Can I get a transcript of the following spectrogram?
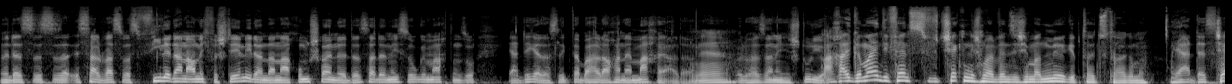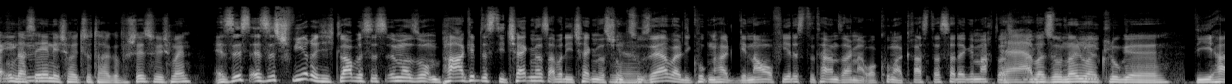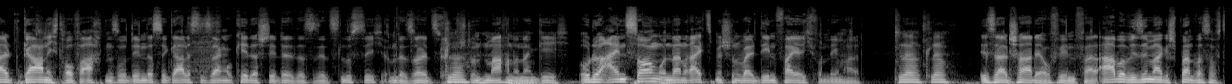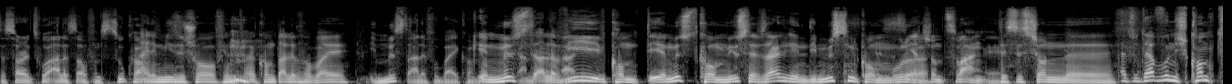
Das ist, ist halt was, was viele dann auch nicht verstehen, die dann danach rumschreien, äh, das hat er nicht so gemacht und so. Ja, Digga, das liegt aber halt auch an der Mache, Alter. Ja. Weil du hast ja nicht ein Studio. Ach, allgemein, die Fans checken nicht mal, wenn sich jemand Mühe gibt heutzutage, man. ja, deswegen, Checken das eh nicht heutzutage, verstehst du, wie ich meine? Es ist, es ist schwierig. Ich glaube, es ist immer so, ein paar gibt es, die checken das, aber die checken das schon Ja. zu sehr, weil die gucken halt genau auf jedes Detail und sagen, na, oh, guck mal, krass, das hat er gemacht. Ja, aber so neunmal kluge, die halt gar nicht drauf achten, so denen das egal ist, die sagen, okay, da steht er, das ist jetzt lustig und der soll jetzt Klar. fünf Stunden machen und dann gehe ich. Oder einen Song und dann reicht's mir schon, weil den feiere ich von dem halt. klar, klar. Ist halt schade auf jeden Fall. Aber wir sind mal gespannt, was auf der Sorry Tour alles auf uns zukommt. Eine miese Show auf jeden Fall, kommt alle vorbei. Ihr müsst alle vorbeikommen. Ihr müsst, alle, Frage. wie kommt, ihr müsst kommen, Yusuf, sag ihnen, die müssen kommen, Das ist Bruder. jetzt schon Zwang, ey. Das ist schon, äh, also der, wo nicht kommt,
